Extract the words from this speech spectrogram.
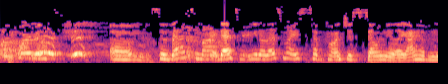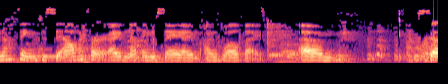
performance. Um, so that's my that's you know that's my subconscious telling me like I have nothing to say, offer. I have nothing to say. I'm unqualified. Um, so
